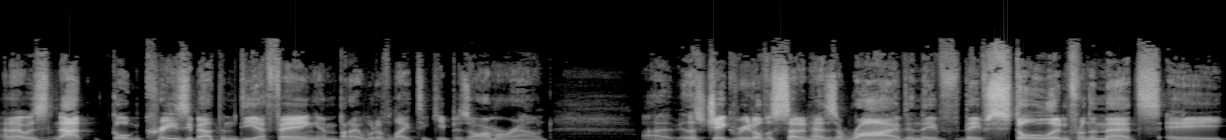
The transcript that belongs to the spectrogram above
And I was not going crazy about them DFAing him, but I would have liked to keep his arm around. Uh, unless Jake Reed all of a sudden has arrived and they've they've stolen from the Mets a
